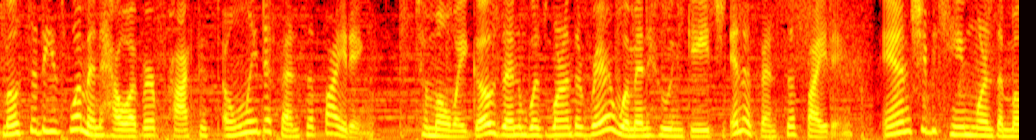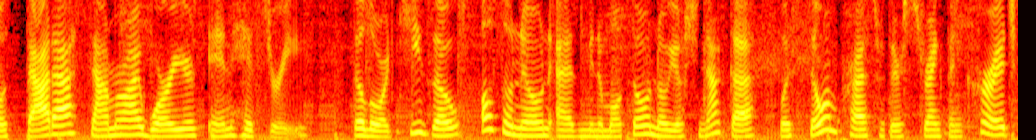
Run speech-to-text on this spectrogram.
Most of these women, however, practiced only defensive fighting. Tomoe Gozen was one of the rare women who engaged in offensive fighting, and she became one of the most badass samurai warriors in history. The Lord Kiso, also known as Minamoto no Yoshinaka, was so impressed with her strength and courage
